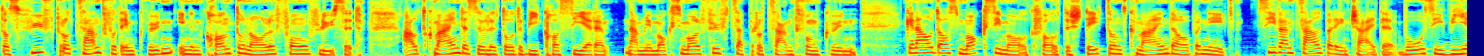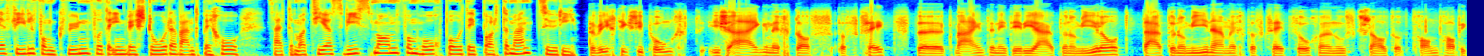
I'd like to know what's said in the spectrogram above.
dass 5% von dem Gewinn in einen kantonalen Fonds fließen. Auch die Gemeinden sollen dabei kassieren, nämlich maximal 15% vom Gewinn. Genau das maximal gefällt den Städten und Gemeinden aber nicht. Sie wollen selber entscheiden, wo sie wie viel vom Gewinn der Investoren bekommen wollen, sagt Matthias Wiesmann vom Hochbaudepartement Zürich. Der wichtigste Punkt ist eigentlich, dass das Gesetz den Gemeinden nicht ihre Autonomie lässt. Die Autonomie, nämlich das Gesetz so können ausgestalten oder die Handhabung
